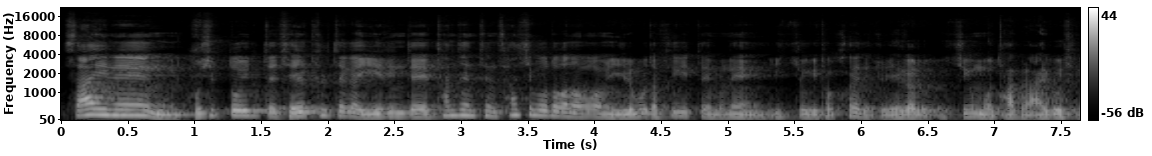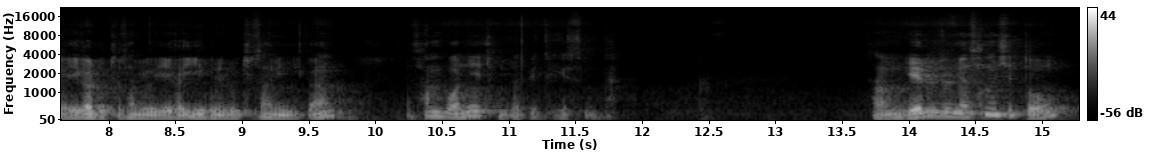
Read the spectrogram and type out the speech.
사인은 90도일 때 제일 클 때가 1인데 탄젠트는 45도가 넘어가면 1보다 크기 때문에 이쪽이 더 커야 되죠. 얘가 지금 뭐 답을 알고 있으니까 얘가 루트 3이고 얘가 2분의 루트 3이니까 3번이 정답이 되겠습니다. 다음 예를 들면 30도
